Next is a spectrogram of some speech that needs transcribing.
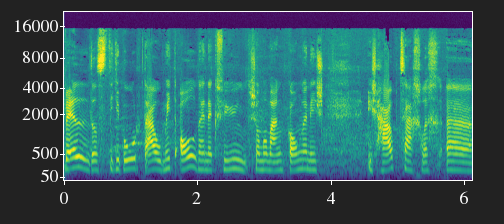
weil das die Geburt auch mit all diesen Gefühlen schon einen Moment gegangen ist, ist hauptsächlich äh,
